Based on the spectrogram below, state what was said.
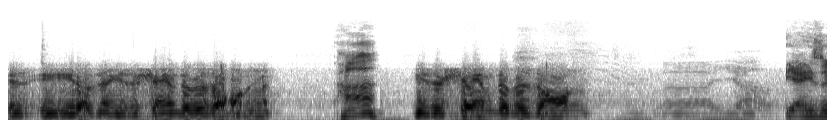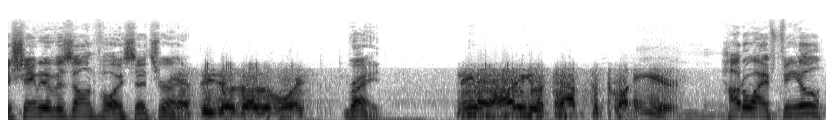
Is, he, he doesn't. He's ashamed of his own. Huh? He's ashamed of his own. Yeah, he's ashamed of his own voice. That's right. Yes, he does other voices. Right. Neil, how do you account for 20 years? How do I feel?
